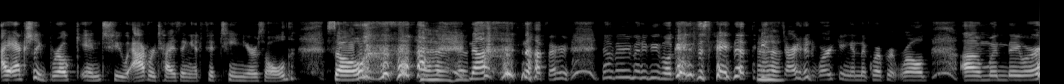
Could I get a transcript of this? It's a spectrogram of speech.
i actually broke into advertising at 15 years old so not not very not very many people can say that they uh-huh. started working in the corporate world um, when they were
